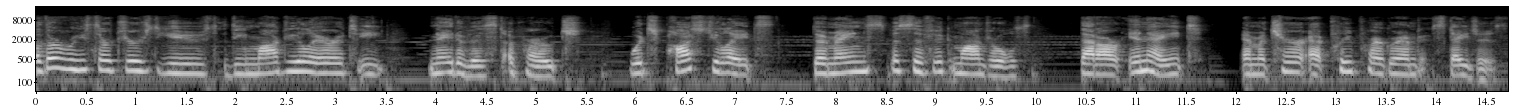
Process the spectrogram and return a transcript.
Other researchers used the modularity nativist approach, which postulates domain specific modules that are innate and mature at pre programmed stages.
